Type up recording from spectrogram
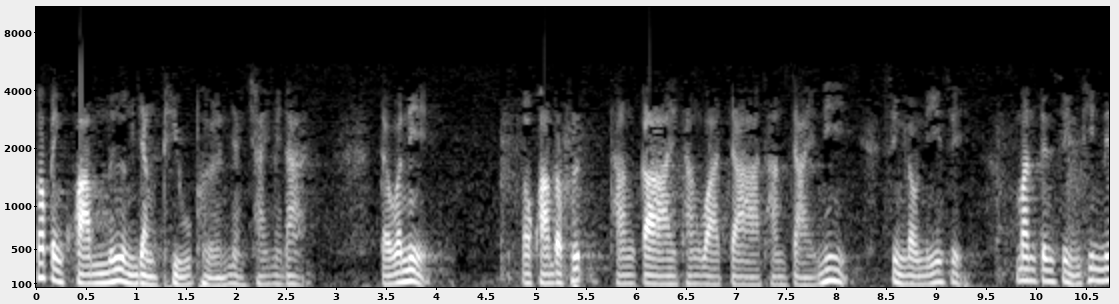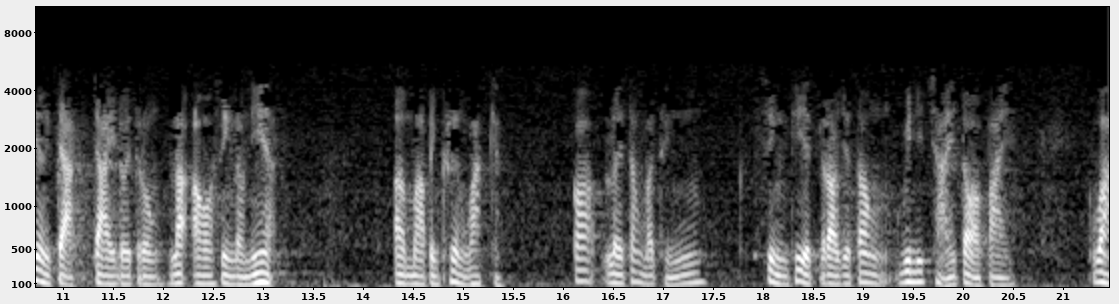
ก็เป็นความเนื่องอย่างผิวเผินอย่างใช้ไม่ได้ แต่ว่านี่เอาความประพฤติทางกาย ทางวาจาทางใจนี่ สิ่งเหล่านี้สิ มันเป็นสิ่งที่เนื่องจากใจโดยตรง และเอาสิ่งเหล่านี้เอามาเป็นเครื่องวัดกัน ก็เลยต้องมาถึง สิ่งที่เราจะต้องวินิจฉัยต่อไป ว่า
